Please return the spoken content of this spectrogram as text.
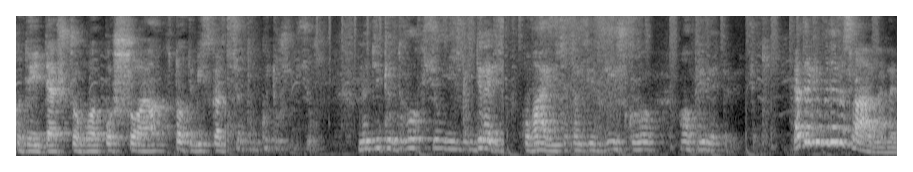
Куди йдеш, чого, по що, а хто тобі сказав? Все там кутушно, все. Ми тільки вдвох, все, і дивитесь, ховаються там під ліжко. О, привіт, привіт. Я трохи буду розслаблений.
